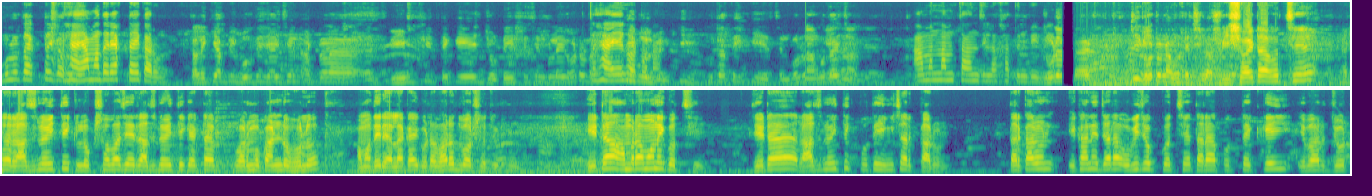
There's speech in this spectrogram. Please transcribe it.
মূলত একটাই কারণ? হ্যাঁ আমাদের একটাই কারণ। তাহলে কি আপনি বলতে চাইছেন আপনারা ডিএমসি থেকে জোটে এসেছেন বলে এই ঘটনা? হ্যাঁ, এই ঘটনা। বলবেন? কি? কোথাতে কি এসেছেন? বলুন কোথায় ছিল আমার নাম তানজিলা খাতুন বিবি। কি ঘটনা ঘটেছিল বিষয়টা হচ্ছে একটা রাজনৈতিক লোকসভা যে রাজনৈতিক একটা কর্মকাণ্ড হলো আমাদের এলাকায় গোটা ভারতবর্ষ জুড়ে। এটা আমরা মনে করছি যে এটা রাজনৈতিক প্রতিহিংসার কারণ। তার কারণ এখানে যারা অভিযোগ করছে, তারা প্রত্যেককেই এবার জোট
